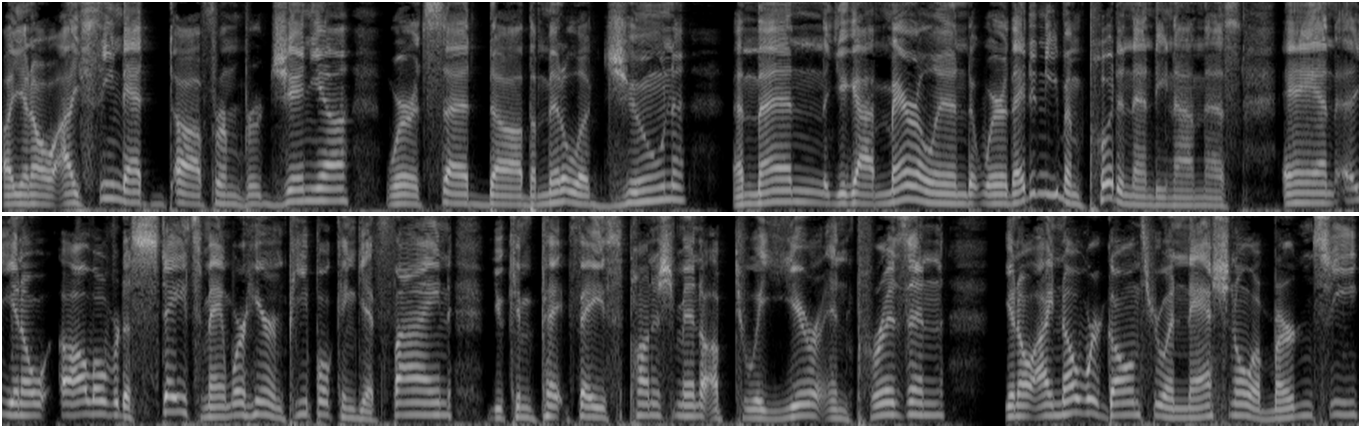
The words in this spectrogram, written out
Uh, you know, I seen that uh, from Virginia where it said uh, the middle of June. And then you got Maryland where they didn't even put an ending on this. And, uh, you know, all over the states, man, we're hearing people can get fined. You can pay, face punishment up to a year in prison. You know, I know we're going through a national emergency,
